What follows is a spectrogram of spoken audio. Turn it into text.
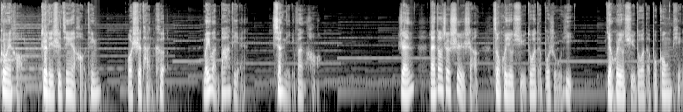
各位好，这里是今夜好听，我是坦克，每晚八点向你问好。人来到这世上，总会有许多的不如意，也会有许多的不公平，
